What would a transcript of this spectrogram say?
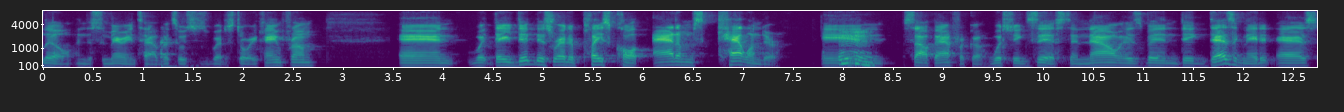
Lil in the Sumerian tablets, which is where the story came from. And what they did this at a place called Adam's Calendar in mm. South Africa, which exists and now has been de- designated as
